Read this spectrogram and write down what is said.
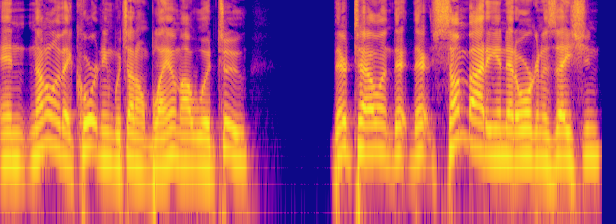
And not only they courting him, which I don't blame them, I would too. They're telling they're, they're, somebody in that organization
